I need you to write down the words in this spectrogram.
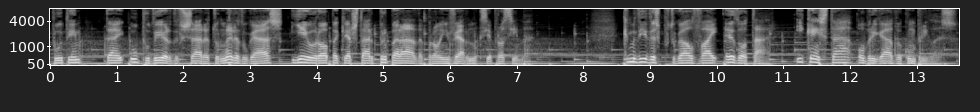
Putin tem o poder de fechar a torneira do gás e a Europa quer estar preparada para o inverno que se aproxima. Que medidas Portugal vai adotar e quem está obrigado a cumpri-las?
